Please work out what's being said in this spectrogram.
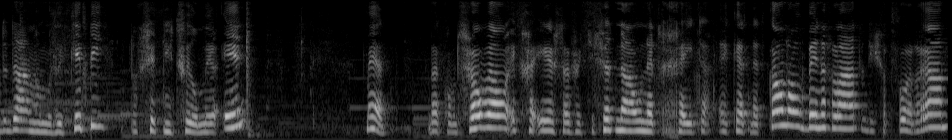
de dame moet een kippie. Er zit niet veel meer in. Maar ja, dat komt zo wel. Ik ga eerst eventjes het nou net gegeten. Ik heb net Carlo binnengelaten. Die zat voor het raam.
